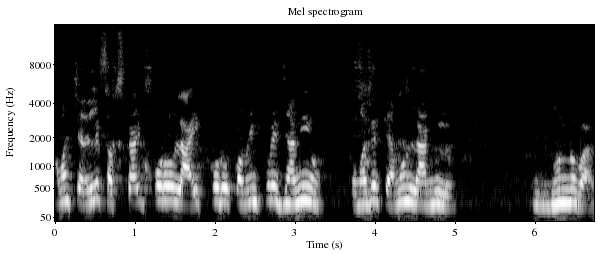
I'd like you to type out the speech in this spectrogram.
আমার চ্যানেলে সাবস্ক্রাইব করো লাইক করো কমেন্ট করে জানিও তোমাদের কেমন লাগল। ধন্যবাদ।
